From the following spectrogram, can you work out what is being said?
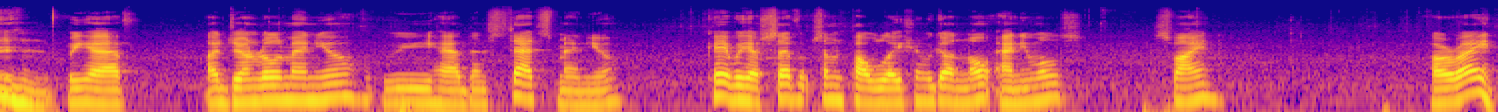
we have a general menu. We have then stats menu. Okay, we have seven, seven population. We got no animals. It's fine. Alright.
